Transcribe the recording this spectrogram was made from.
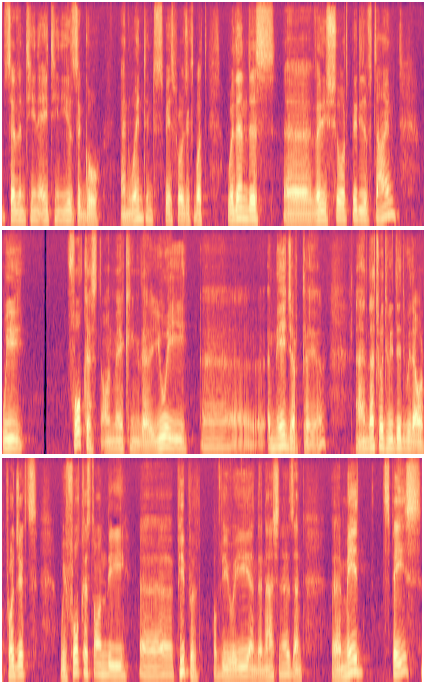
17 18 years ago and went into space projects but within this uh, very short period of time we focused on making the uae uh, a major player and that's what we did with our projects. We focused on the uh, people of the UAE and the nationals and uh, made space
